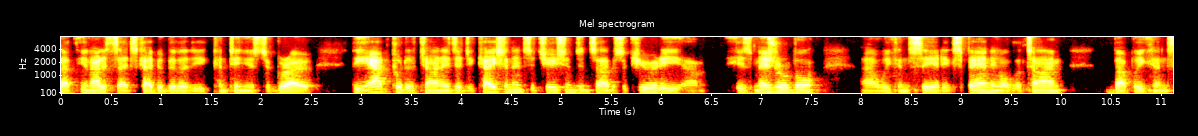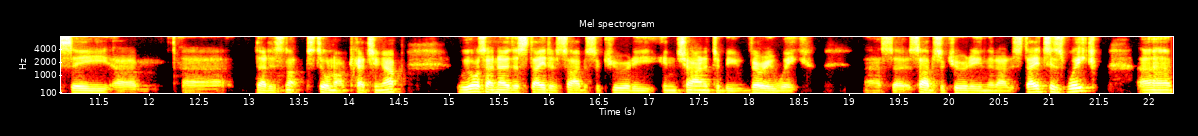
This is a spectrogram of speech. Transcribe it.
but the United States capability continues to grow. The output of Chinese education institutions in cybersecurity um, is measurable. Uh, we can see it expanding all the time, but we can see um, uh, that it's not still not catching up. We also know the state of cybersecurity in China to be very weak. Uh, so cybersecurity in the United States is weak. Uh,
